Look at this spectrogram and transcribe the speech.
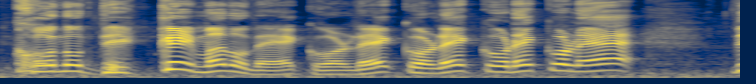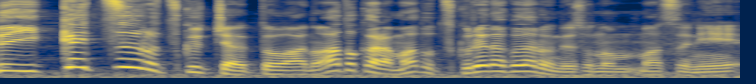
このでっかい窓ね。これこれこれこれ。で一回通路作っちゃうとあの後から窓作れなくなるんでそのマスに。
